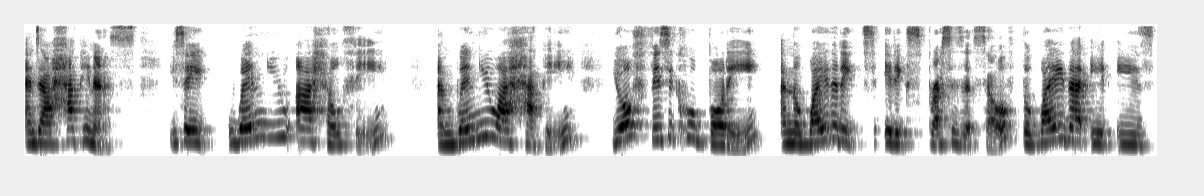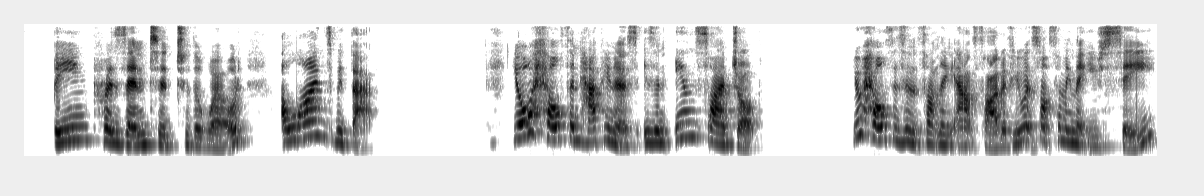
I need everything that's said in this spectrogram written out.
and our happiness you see, when you are healthy and when you are happy, your physical body and the way that it, it expresses itself, the way that it is being presented to the world, aligns with that. Your health and happiness is an inside job. Your health isn't something outside of you, it's not something that you see.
